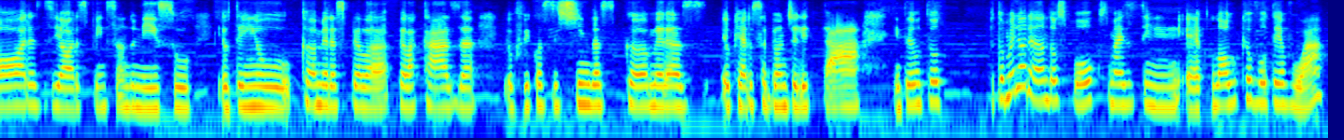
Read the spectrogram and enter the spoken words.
horas e horas pensando nisso. Eu tenho câmeras pela, pela casa, eu fico assistindo as câmeras, eu quero saber onde ele tá. Então eu tô, eu tô melhorando aos poucos, mas assim, é, logo que eu voltei a voar,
